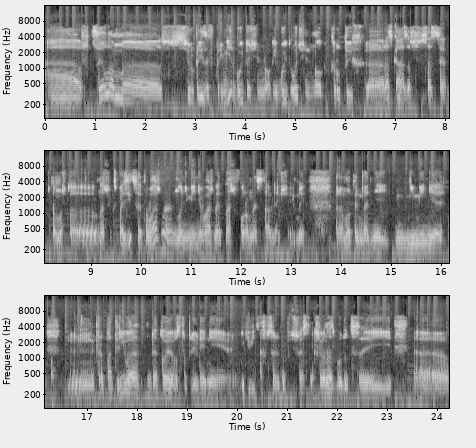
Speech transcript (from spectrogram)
А в целом э, сюрпризов премьер будет очень много. И будет очень много крутых э, рассказов со сцены, потому что наша экспозиция это важно, но не менее важно это наша форумная составляющая. И мы работаем над ней не менее кропотливо, готовя выступление удивительных абсолютно путешественников. И у нас будут и э,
